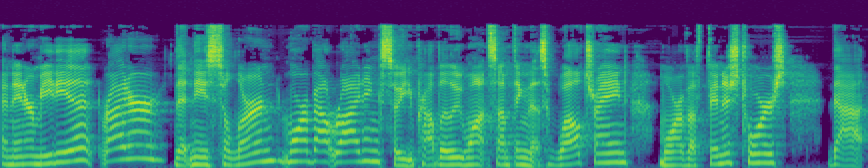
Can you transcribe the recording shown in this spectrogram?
an intermediate rider that needs to learn more about riding? So you probably want something that's well trained, more of a finished horse that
